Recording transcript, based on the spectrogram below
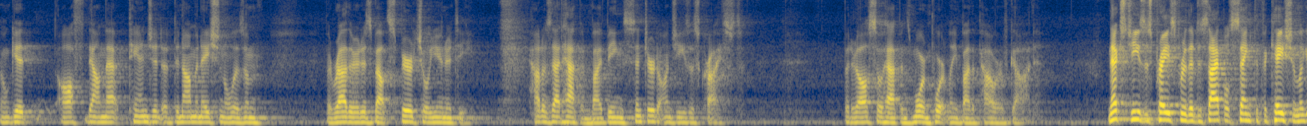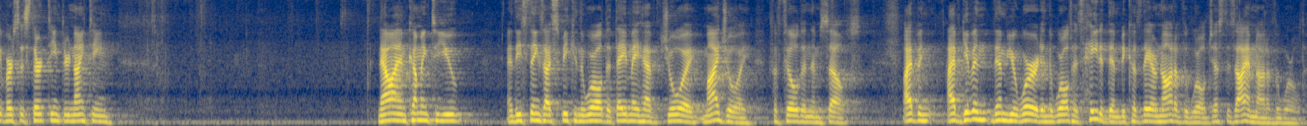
Don't get off down that tangent of denominationalism, but rather it is about spiritual unity. How does that happen? By being centered on Jesus Christ. But it also happens, more importantly, by the power of God. Next, Jesus prays for the disciples' sanctification. Look at verses 13 through 19. Now I am coming to you, and these things I speak in the world, that they may have joy, my joy, fulfilled in themselves. I've, been, I've given them your word, and the world has hated them because they are not of the world, just as I am not of the world.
